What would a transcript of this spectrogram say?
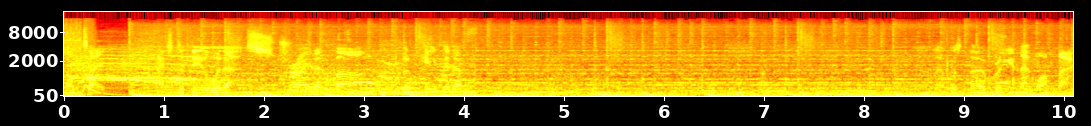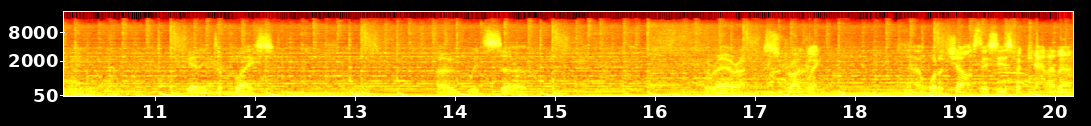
Conte has to deal with that straight at bar, couldn't keep it up. Bringing that one back. Get into place. Hogue with serve. Pereira struggling. Now, what a chance this is for Canada.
